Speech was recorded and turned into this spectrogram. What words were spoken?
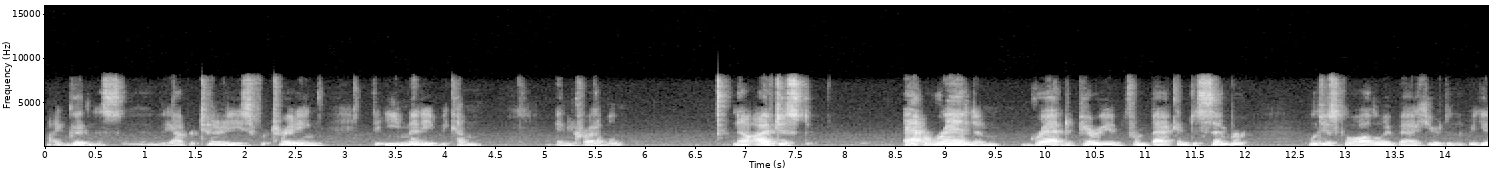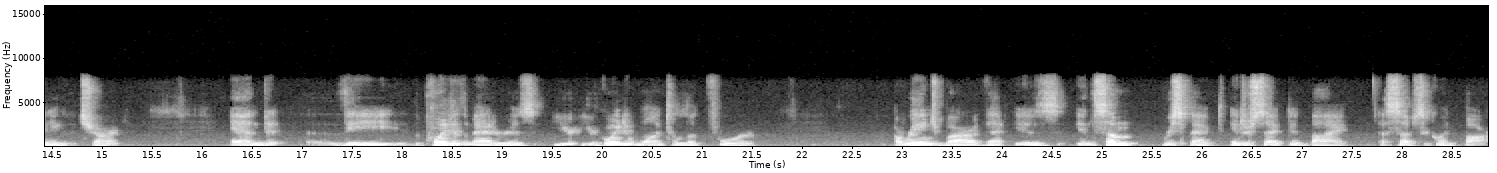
my goodness the opportunities for trading the E-mini become incredible. Now I've just at random grabbed a period from back in December. We'll just go all the way back here to the beginning of the chart. And uh, the, the point of the matter is you're, you're going to want to look for a range bar that is in some respect intersected by a subsequent bar.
